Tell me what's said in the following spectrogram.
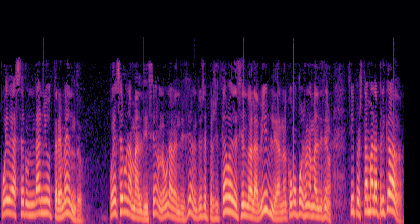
puede hacer un daño tremendo. Puede ser una maldición, no una bendición. Entonces, pero si estaba diciendo a la Biblia, ¿no? ¿cómo puede ser una maldición? Sí, pero está mal aplicado.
